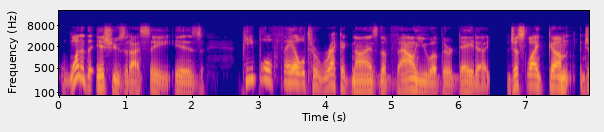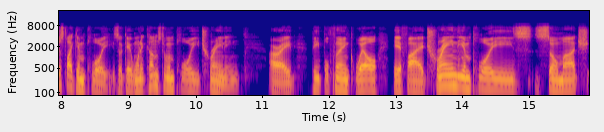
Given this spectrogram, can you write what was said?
one of the issues that I see is people fail to recognize the value of their data. Just like um, just like employees. Okay, when it comes to employee training, all right, people think, well, if I train the employees so much,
